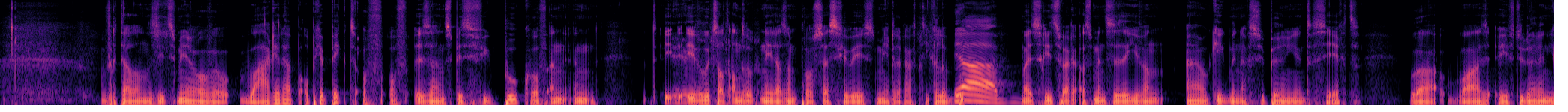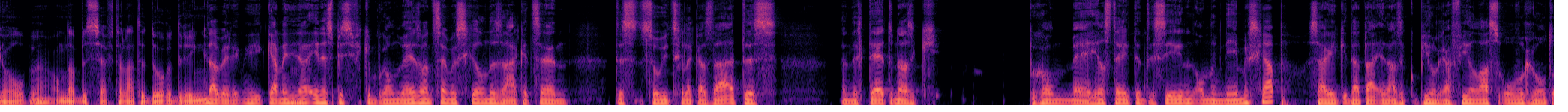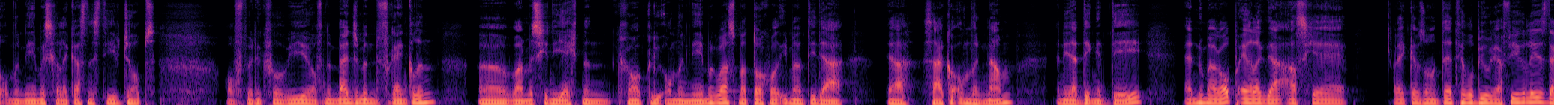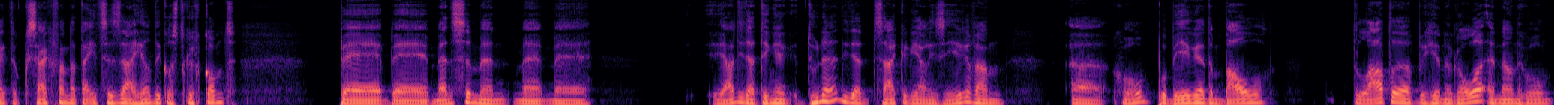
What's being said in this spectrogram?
Vertel dan eens iets meer over waar je dat hebt opgepikt. Of, of is dat een specifiek boek of een, een Even goed zal het andere... Nee, dat is een proces geweest, meerdere artikelen, boek. Ja. Maar is er iets waar, als mensen zeggen van, ah, oké, ik ben daar super in geïnteresseerd, wat, heeft u daarin geholpen om dat besef te laten doordringen? Dat weet ik niet. Ik kan niet naar één specifieke bron wijzen, want het zijn verschillende zaken. Het, zijn, is zoiets gelijk als dat. Het is in de tijd toen als ik begon mij heel sterk te interesseren in ondernemerschap, zag ik dat, dat als ik biografie las over grote ondernemers, gelijk als een Steve Jobs, of weet ik veel wie, of een Benjamin Franklin, uh, waar misschien niet echt een cru ondernemer was, maar toch wel iemand die daar ja, zaken ondernam en die dat dingen deed. En noem maar op, eigenlijk dat als je... Ik heb zo'n tijd heel veel biografie gelezen, dat ik ook zag van dat dat iets is dat heel dikwijls terugkomt bij, bij mensen met, met, met ja, die dat dingen doen, hè, die dat zaken realiseren van eh, gewoon proberen de bal te laten beginnen rollen en dan gewoon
